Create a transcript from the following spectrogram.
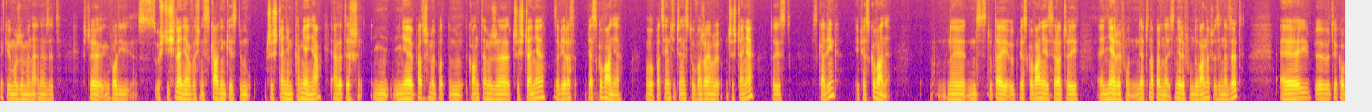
jakie możemy na NFZ. Jeszcze gwoli uściślenia, właśnie scaling jest tym czyszczeniem kamienia, ale też nie patrzmy pod tym kątem, że czyszczenie zawiera piaskowanie, bo pacjenci często uważają, że czyszczenie to jest scaling i piaskowanie. Więc tutaj piaskowanie jest raczej nierefundowane, znaczy na pewno jest nierefundowane przez NFZ, e, i y, tylko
